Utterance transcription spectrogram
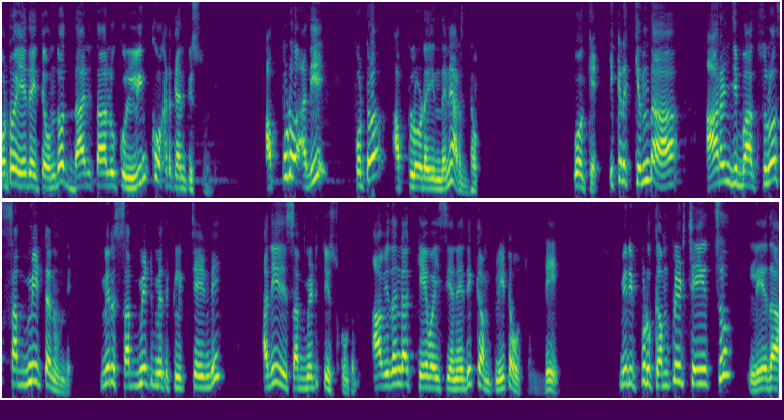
ఫోటో ఏదైతే ఉందో దాని తాలూకు లింక్ ఒకటి కనిపిస్తుంది. అప్పుడు అది ఫోటో అప్లోడ్ అయిందని అర్థం. ఓకే ఇక్కడ కింద ఆరెంజ్ బాక్స్లో సబ్మిట్ అని ఉంది. మీరు సబ్మిట్ మీద క్లిక్ చేయండి. అది సబ్మిట్ తీసుకుంటుంది. ఆ విధంగా కేవైసీ అనేది కంప్లీట్ అవుతుంది. మీరు ఇప్పుడు కంప్లీట్ చేయొచ్చు లేదా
